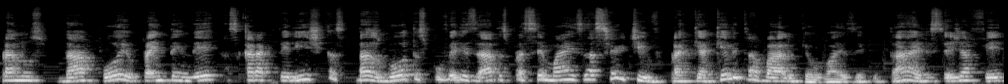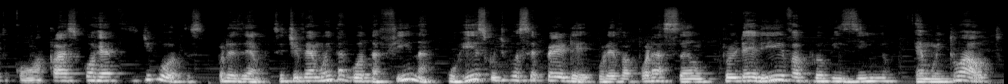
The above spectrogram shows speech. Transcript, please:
para nos dar apoio para entender as características das gotas pulverizadas para ser mais assertivo, para que aquele trabalho que eu vá executar ele seja feito com a classe correta de gotas. Por exemplo, se tiver muita gota fina, o risco de você perder por evaporação, por deriva para o vizinho é muito alto.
